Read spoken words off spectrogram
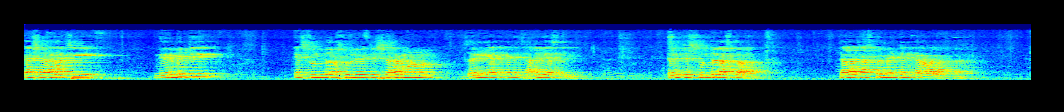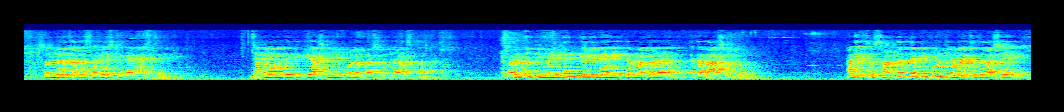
या शहराची निर्मिती एक सुंदर सुनियोजित शहर म्हणून जरी या ठिकाणी झालेली असली तरी ते सुंदर असतं. त्याला जास्त मेंटेन करावं लागतं. सुंदरता तर सगळ्याच ठिकाणी असते. जंगलामध्ये तिथे असलेली फुलं फार सुंदर असतात. परंतु ती मेंटेन केली नाही तर मात्र त्याचा ऱ्हास होतो. आणि याचं सातत्य टिकून ठेवायचं जर असेल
